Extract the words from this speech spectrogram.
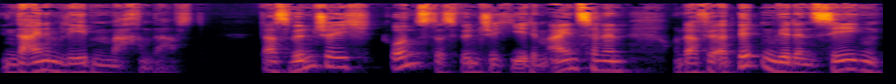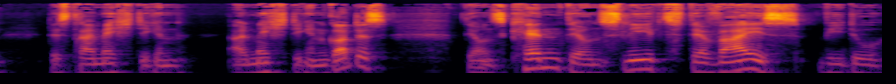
in deinem Leben machen darfst. Das wünsche ich uns, das wünsche ich jedem Einzelnen und dafür erbitten wir den Segen des dreimächtigen, allmächtigen Gottes, der uns kennt, der uns liebt, der weiß, wie du,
